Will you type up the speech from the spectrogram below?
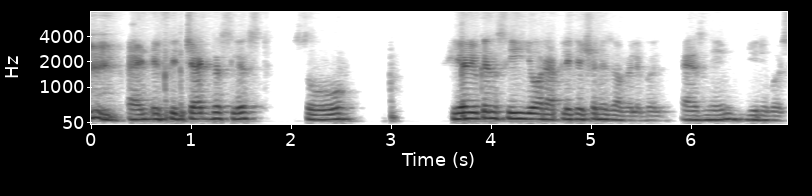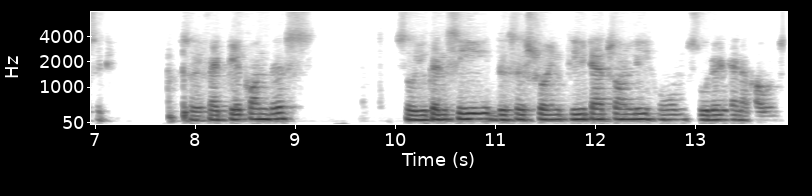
and if we check this list, so here you can see your application is available as name university. So if I click on this, so you can see this is showing three tabs only, home, student and accounts.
